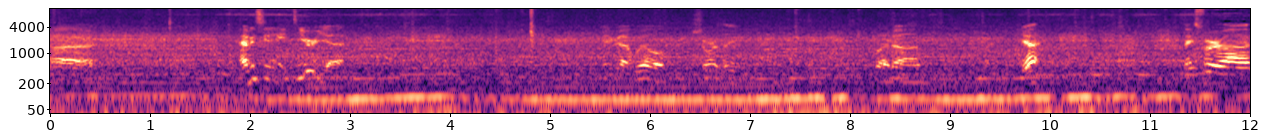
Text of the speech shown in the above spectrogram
Uh, haven't seen any deer yet. Maybe I will shortly. But um, yeah. Thanks for uh,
